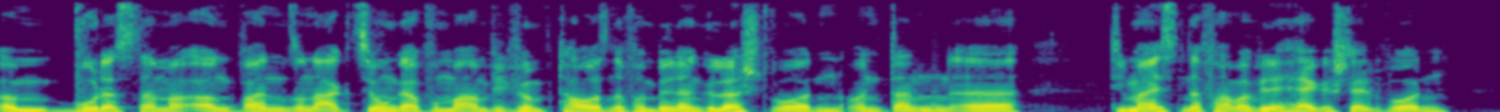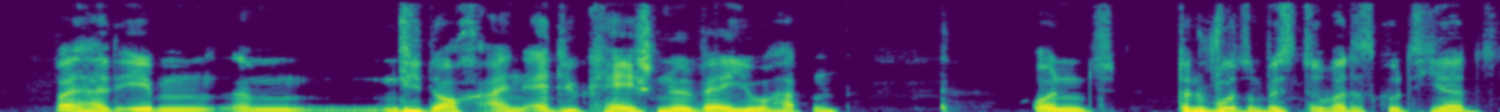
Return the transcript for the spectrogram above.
ähm, wo das dann mal irgendwann so eine Aktion gab, wo mal irgendwie 5000 von Bildern gelöscht wurden und dann äh, die meisten davon aber wieder hergestellt wurden, weil halt eben ähm, die doch ein Educational Value hatten. Und dann wurde so ein bisschen drüber diskutiert,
